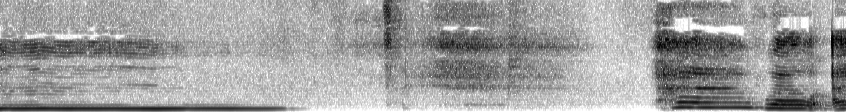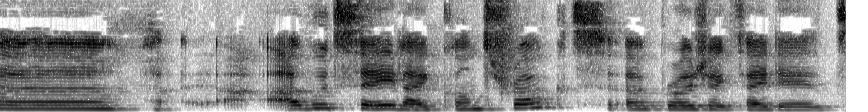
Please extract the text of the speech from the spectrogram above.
Mm, uh, well, uh, I would say like contract a project I did.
